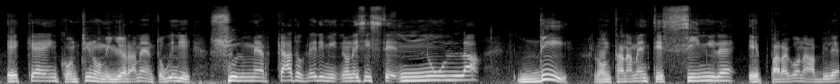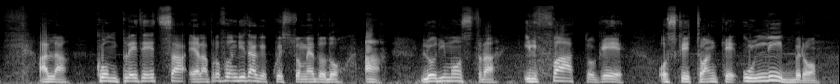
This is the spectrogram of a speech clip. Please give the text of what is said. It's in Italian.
e che è in continuo miglioramento. Quindi sul mercato, credimi, non esiste nulla di lontanamente simile e paragonabile alla completezza e alla profondità che questo metodo ha. Lo dimostra il fatto che ho scritto anche un libro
